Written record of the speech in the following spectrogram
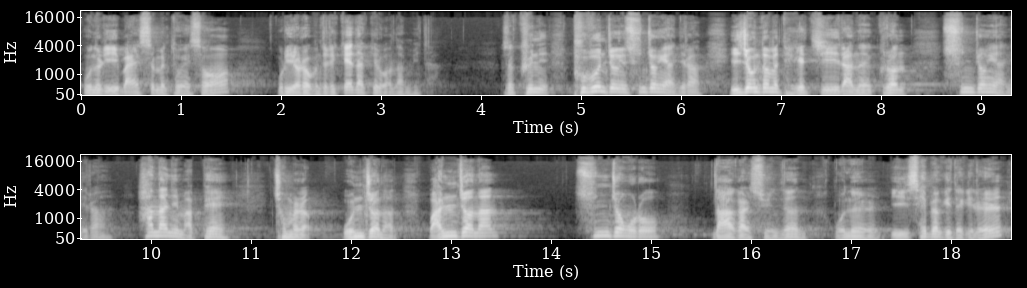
오늘 이 말씀을 통해서 우리 여러분들이 깨닫기를 원합니다. 그래서 그 부분적인 순종이 아니라 이 정도면 되겠지라는 그런 순종이 아니라 하나님 앞에 정말 온전한 완전한 순종으로 나아갈 수 있는 오늘 이 새벽이 되기를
